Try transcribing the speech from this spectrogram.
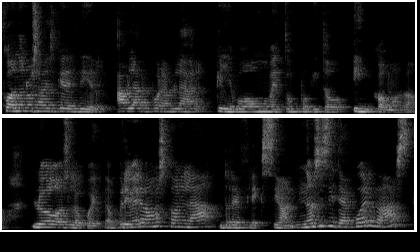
cuando no sabes qué decir, hablar por hablar, que llevó a un momento un poquito incómodo. Luego os lo cuento. Primero vamos con la reflexión. No sé si te acuerdas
